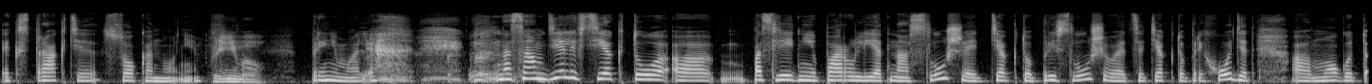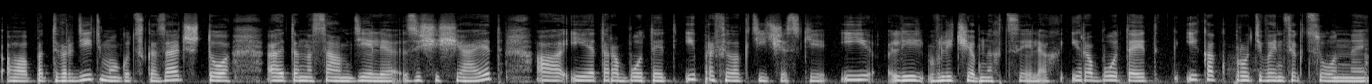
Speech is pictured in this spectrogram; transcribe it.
экстракте сока нони. Принимал принимали. На самом деле все, кто а, последние пару лет нас слушает, те, кто прислушивается, те, кто приходит, а, могут а, подтвердить, могут сказать, что это на самом деле защищает, и это работает и профилактически, и в лечебных целях, и работает и как противоинфекционное,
